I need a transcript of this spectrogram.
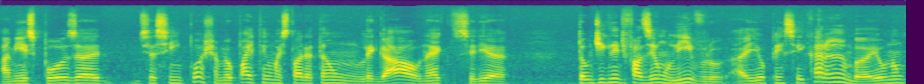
a minha esposa disse assim: Poxa, meu pai tem uma história tão legal, né? Que seria tão digna de fazer um livro. Aí eu pensei: caramba, eu não,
